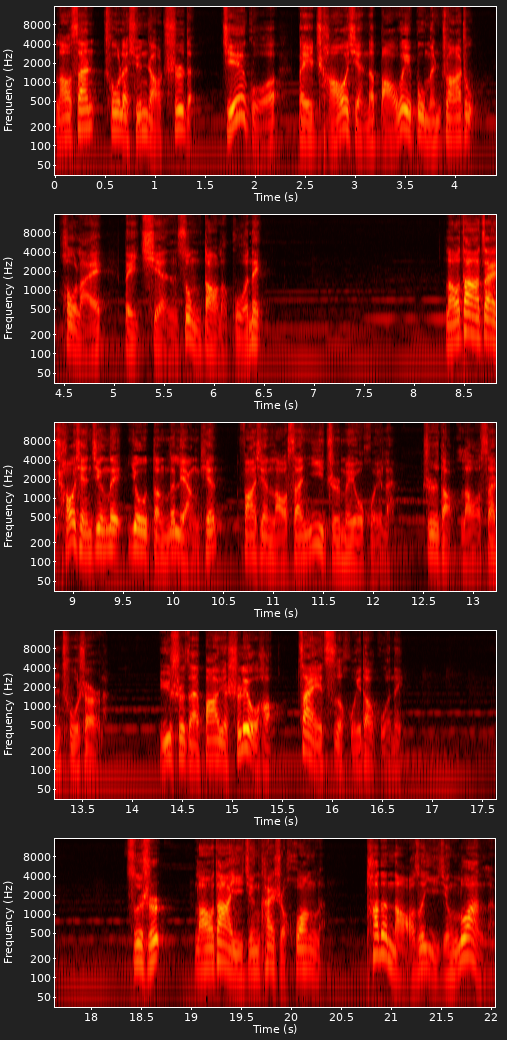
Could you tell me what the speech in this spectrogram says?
老三出来寻找吃的，结果被朝鲜的保卫部门抓住，后来被遣送到了国内。老大在朝鲜境内又等了两天，发现老三一直没有回来，知道老三出事了，于是，在八月十六号再次回到国内。此时，老大已经开始慌了，他的脑子已经乱了，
